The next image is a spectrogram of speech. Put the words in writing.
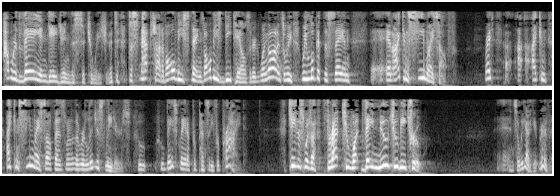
how were they engaging this situation? It's a, it's a snapshot of all these things, all these details that are going on. And so we, we look at this say, and, and I can see myself, right? I, I, can, I can see myself as one of the religious leaders who, who basically had a propensity for pride. Jesus was a threat to what they knew to be true. And so we got to get rid of him.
